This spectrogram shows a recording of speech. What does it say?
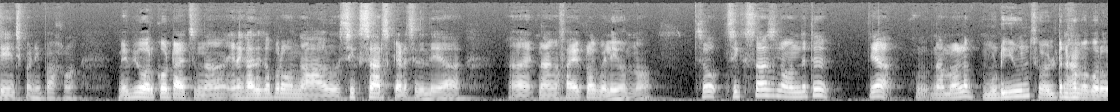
சேஞ்ச் பண்ணி பார்க்கலாம். மேபி ஒர்க் அவுட் ஆச்சுன்னா எனக்கு அதுக்கப்புறம் வந்து ஒரு சிக்ஸ் ஹவர்ஸ் கிடச்சிது இல்லையா? நாங்கள் ஃபைவ் ஓ கிளாக் வெளியே வந்தோம். ஸோ சிக்ஸ் ஹவர்ஸில் வந்துட்டு யா நம்மளால் முடியும்னு சொல்லிட்டு நமக்கு ஒரு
